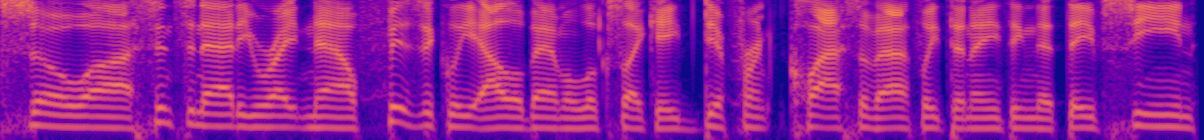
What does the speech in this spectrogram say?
So uh, Cincinnati right now, physically, Alabama looks like a different class of athlete than anything that they've seen.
